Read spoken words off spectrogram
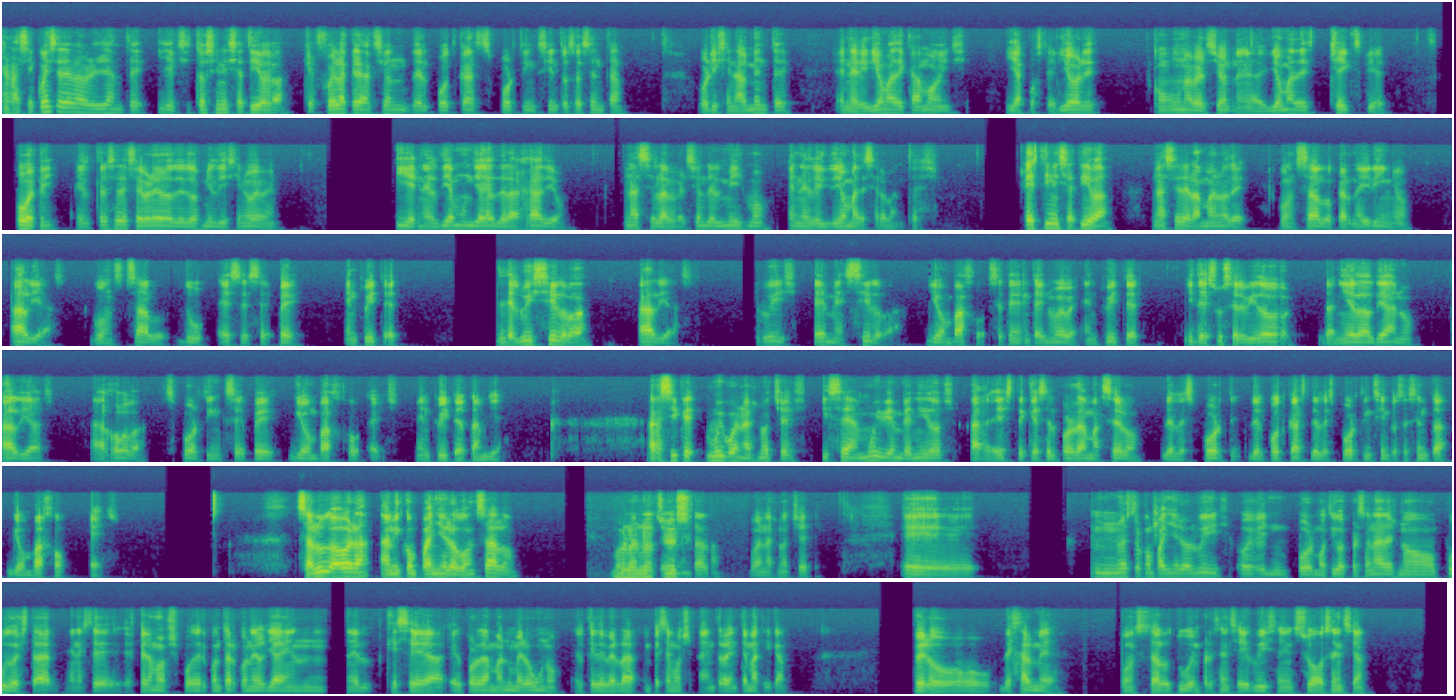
En la secuencia de la brillante y exitosa iniciativa que fue la creación del podcast Sporting 160, originalmente en el idioma de Camões y a posteriori con una versión en el idioma de Shakespeare, hoy, el 13 de febrero de 2019, y en el Día Mundial de la Radio, nace la versión del mismo en el idioma de Cervantes. Esta iniciativa nace de la mano de Gonzalo Carneiriño, alias Gonzalo du SCP en Twitter, de Luis Silva, alias Luis M. Silva-79 en Twitter, y de su servidor, Daniel Aldeano, alias arroba sportingcp-es en Twitter también. Así que muy buenas noches y sean muy bienvenidos a este que es el programa cero del, Sporting, del podcast del Sporting 160-es. Saludo ahora a mi compañero Gonzalo. Buenas, noches. Buenas noches. Eh, nuestro compañero Luis hoy por motivos personales no pudo estar en este. Esperamos poder contar con él ya en el que sea el programa número uno, el que de verdad empecemos a entrar en temática. Pero dejarme, Gonzalo, tú en presencia y Luis en su ausencia,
